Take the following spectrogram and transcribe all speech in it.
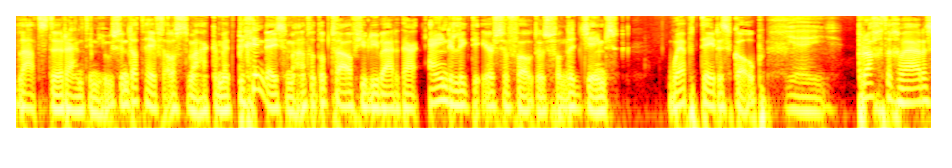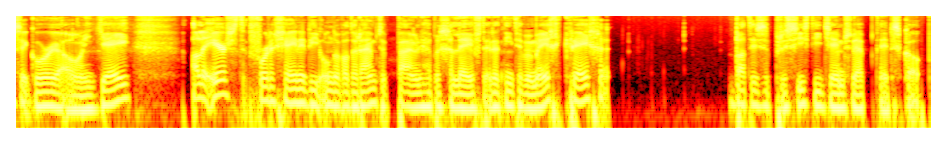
laatste ruimtenieuws. En dat heeft alles te maken met begin deze maand. Want op 12 juli waren daar eindelijk de eerste foto's van de James Webb-telescoop. Jee. Prachtig waren ze, ik hoor je al een jee. Allereerst voor degenen die onder wat ruimtepuin hebben geleefd... en het niet hebben meegekregen. Wat is het precies, die James Webb-telescoop?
